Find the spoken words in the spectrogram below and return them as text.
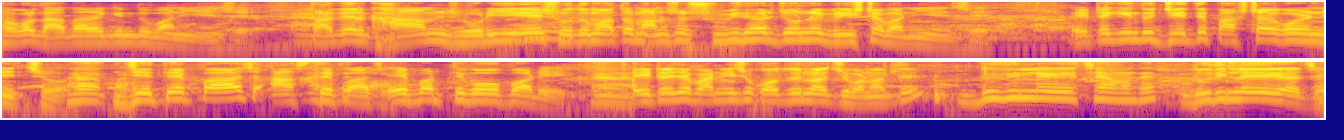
সকল দাদারা কিন্তু বানিয়েছে। তাদের ঘাম ঝরিয়ে শুধুমাত্র মানুষের সুবিধার জন্য ব্রিজটা বানিয়েছে। এটা কিন্তু যেতে পাঁচ টাকা করে নিচ্ছ। যেতে পাঁচ আসতে পাঁচ এপার থেকে ওপারে। এটা যে বানিয়েছো কতদিন লাগছে বানাতে? দুদিন লেগেছে আমাদের। দুদিন লেগে গেছে?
